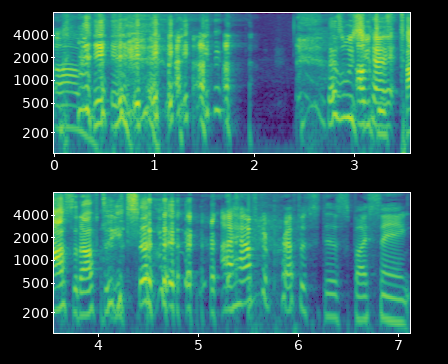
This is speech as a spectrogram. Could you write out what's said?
Um, That's we should Okay. just toss it off to each other. I have to preface this by saying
